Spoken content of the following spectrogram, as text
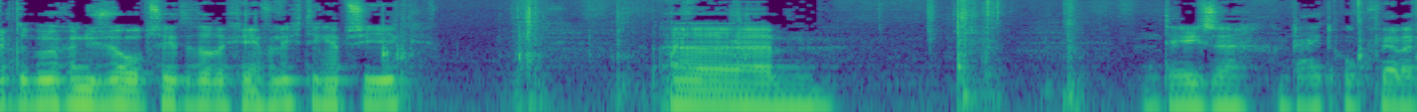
Heb de brug er nu zo op zitten dat ik geen verlichting heb, zie ik. Um, deze rijdt ook verder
